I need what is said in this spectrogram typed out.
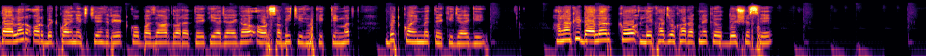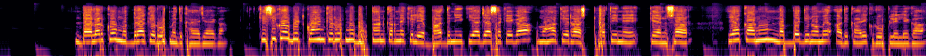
डॉलर और बिटकॉइन एक्सचेंज रेट को बाज़ार द्वारा तय किया जाएगा और सभी चीज़ों की कीमत बिटकॉइन में तय की जाएगी। हालाँकि डॉलर को लेखा जोखा रखने के उद्देश्य से डॉलर को मुद्रा के रूप में दिखाया जाएगा। किसी को बिटकॉइन के रूप में भुगतान करने के लिए बाध्य नहीं किया जा सकेगा। वहाँ के राष्ट्रपति ने के अनुसार, यह कानून 90 दिनों में आधिकारिक रूप ले लेगा।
